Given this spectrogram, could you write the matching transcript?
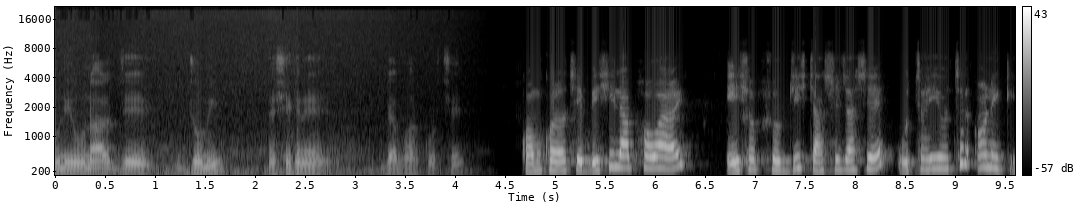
উনি ওনার যে জমি, সেখানে ব্যবহার করছে। কম খরচে বেশি লাভ হওয়ায় এইসব সবজি চাষে চাষে উৎসাহী হচ্ছেন অনেকে।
